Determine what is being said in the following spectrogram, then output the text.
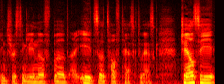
interestingly enough, but it's a tough task to ask. Chelsea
